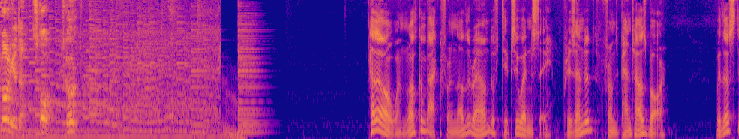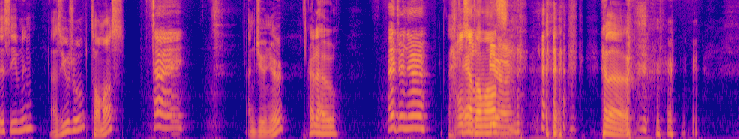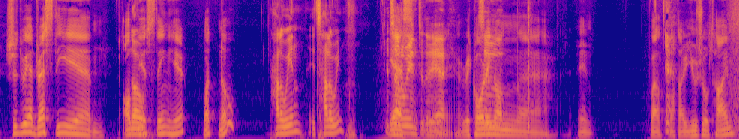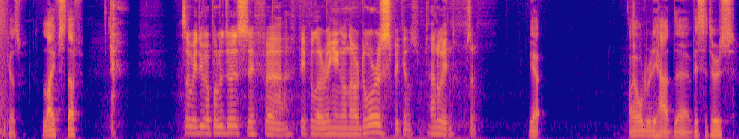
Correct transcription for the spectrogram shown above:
Skål gutta! Skål! Skål! Hello and welcome back for another round of Tipsy Wednesday, presented from the Penthouse Bar. With us this evening, as usual, Thomas Hey! and Junior. Hello. Hey Junior! Also Hej, Thomas. Björn. Hello. Should we address the um, obvious thing here? What? No? Halloween. It's Halloween. It's Yes, Halloween today, yeah. we're Recording So- on, uh, in, well, Yeah. not our usual time because life stuff. So we do apologize if uh, people are ringing on our doors because Halloween. So Yeah. I already had uh, visitors.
